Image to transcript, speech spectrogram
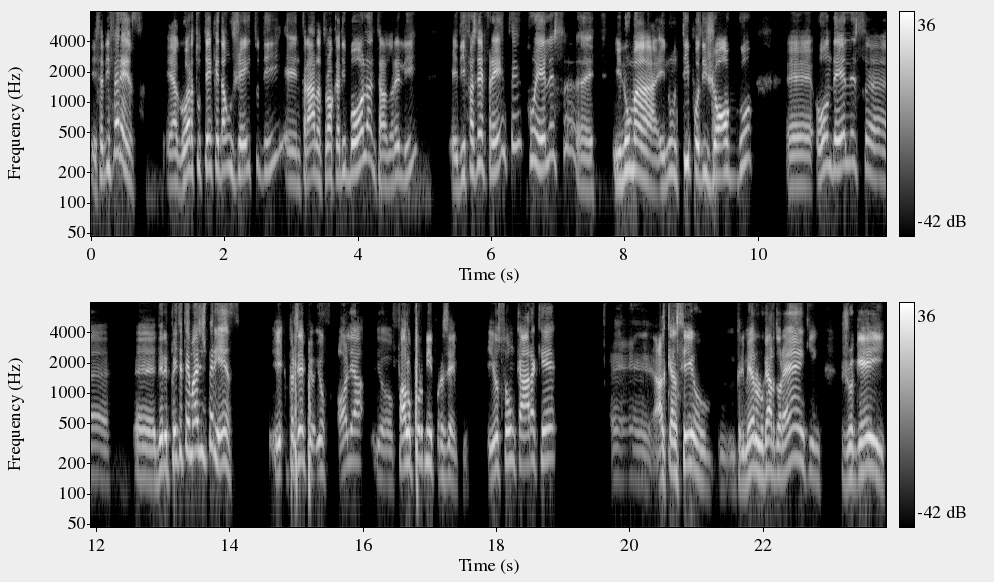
Essa é a diferença. E agora tu tem que dar um jeito de entrar na troca de bola, entrar no rally e de fazer frente com eles eh, em, uma, em um tipo de jogo eh, onde eles, eh, eh, de repente, têm mais experiência. E, por exemplo, eu, olha, eu falo por mim, por exemplo. Eu sou um cara que é, alcancei o primeiro lugar do ranking, joguei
